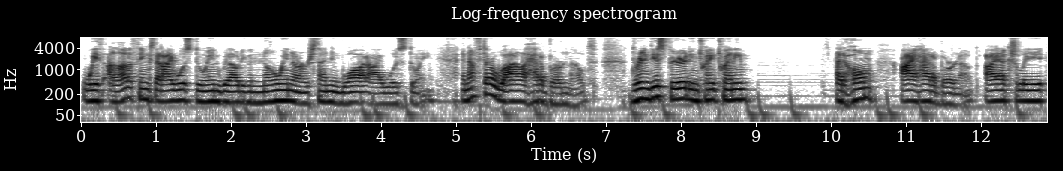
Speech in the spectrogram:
with a lot of things that I was doing without even knowing or understanding what I was doing. And after a while, I had a burnout. During this period in 2020, at home, I had a burnout. I actually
